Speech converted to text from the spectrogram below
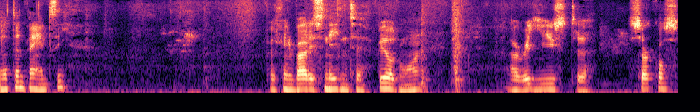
Nothing fancy. But if anybody's needing to build one, I reused the circles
